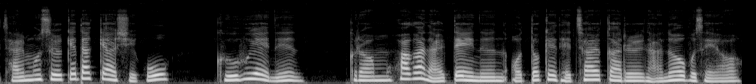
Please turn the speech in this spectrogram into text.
잘못을 깨닫게 하시고 그 후에는 그럼 화가 날 때에는 어떻게 대처할까를 나누어 보세요.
